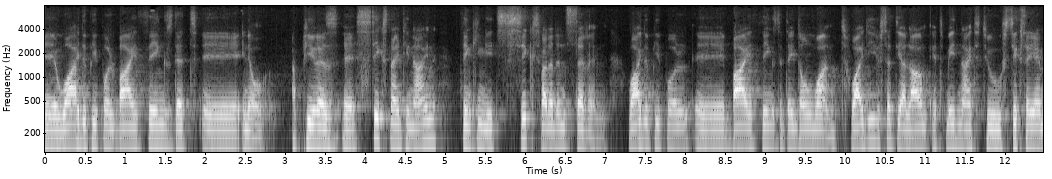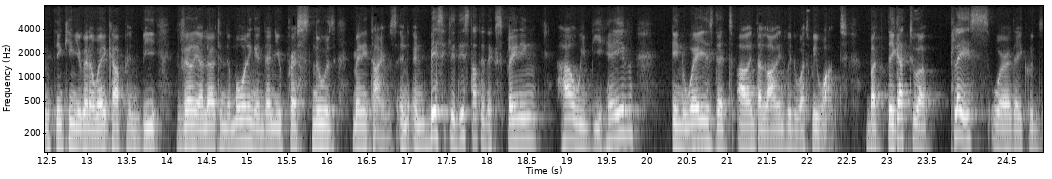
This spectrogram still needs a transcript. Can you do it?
Uh, why do people buy things that you know appear as uh, 6.99 thinking it's six rather than seven? Why do people uh, buy things that they don't want? Why do you set the alarm at midnight to 6 a.m. thinking you're going to wake up and be very alert in the morning and then you press snooze many times? And, and basically, this started explaining how we behave in ways that aren't aligned with what we want. But they got to a place where they could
